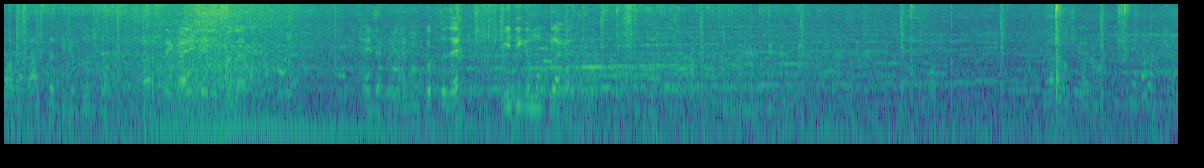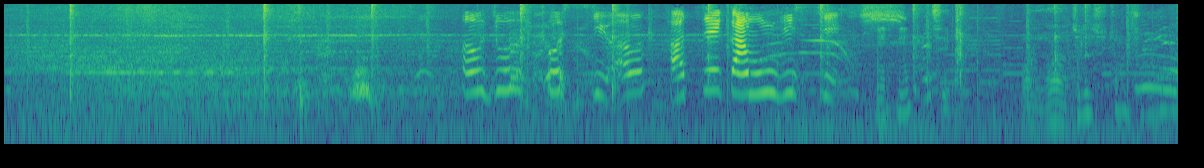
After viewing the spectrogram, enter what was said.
বাবা রাস্তার দিকে দৌড়তে হবে। রাস্তায় গাড়ি গাড়ি চলে আসে। এই দেখো এরকম করতে যায় এইদিকে মুখ লাগাই 도시 아직 감기씨. 그렇지. 와나 저리 저리 저리.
